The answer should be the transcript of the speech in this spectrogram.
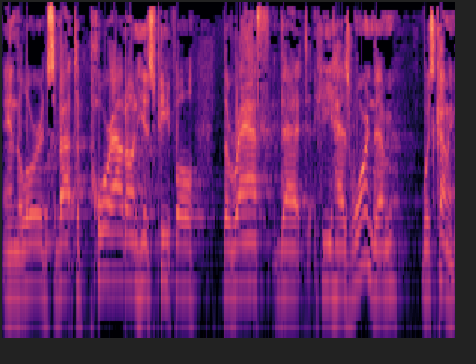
and the Lord's about to pour out on his people the wrath that he has warned them was coming.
